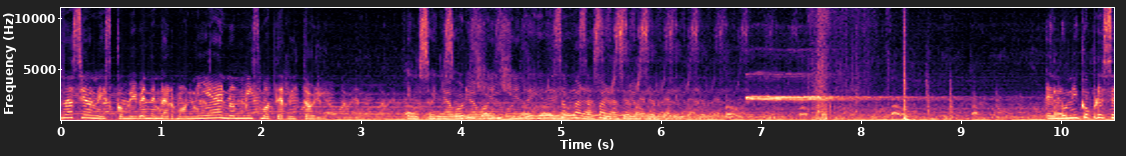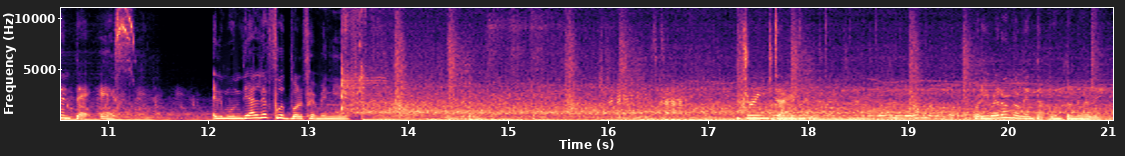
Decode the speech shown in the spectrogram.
naciones conviven en armonía en un mismo territorio. El sueño aborigen regresa para hacerse realidad. El único presente es el Mundial de Fútbol Femenil. Dreamtime. Por Ibero 90.9.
